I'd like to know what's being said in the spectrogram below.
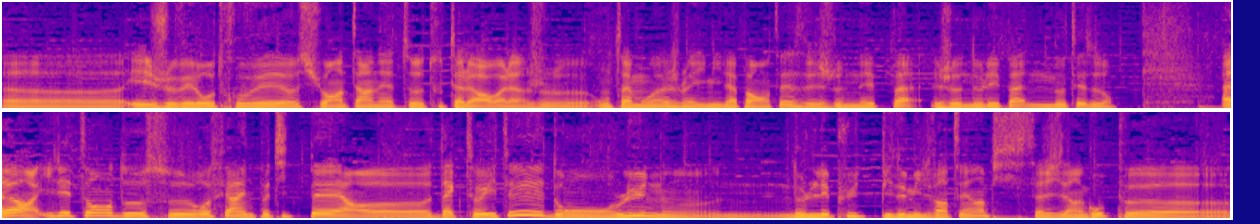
Euh, et je vais le retrouver euh, sur internet tout à l'heure. Voilà, je, honte à moi, je m'avais mis la parenthèse et je ne l'ai pas, je ne l'ai pas noté dedans. Alors, il est temps de se refaire une petite paire euh, d'actualités, dont l'une euh, ne l'est plus depuis 2021, puisqu'il s'agit d'un groupe euh,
